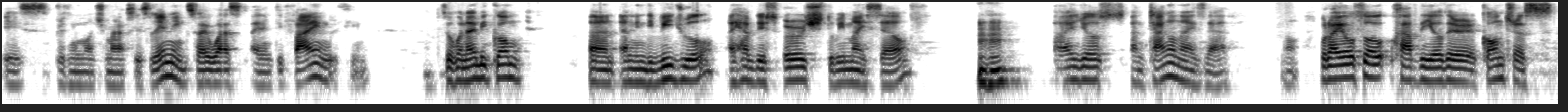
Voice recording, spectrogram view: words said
is pretty much Marxist leaning. So I was identifying with him. So when I become an, an individual, I have this urge to be myself. Mm-hmm. I just antagonize that. No? But I also have the other contrasts,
